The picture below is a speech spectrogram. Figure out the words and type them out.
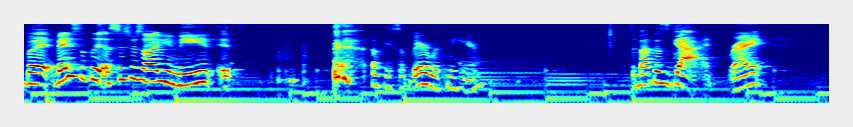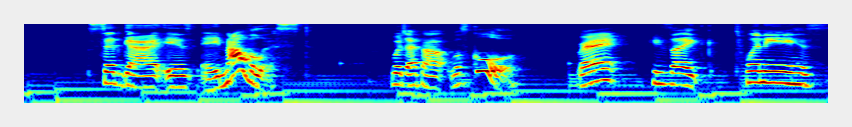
but basically, a sister's all you need. It's okay. So bear with me here. It's about this guy, right? Said guy is a novelist, which I thought was cool right? He's like 20, his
